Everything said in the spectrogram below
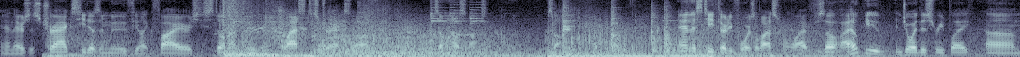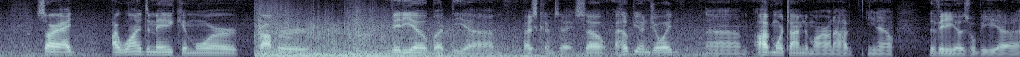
And there's his tracks. He doesn't move. He like fires. He's still not moving. Blast his tracks off. Someone else knocks him out. It's all. And this T-34 is the last one alive. So I hope you enjoyed this replay. Um, sorry, I I wanted to make a more proper video, but the um, I just couldn't today. So I hope you enjoyed. Um, I'll have more time tomorrow, and I'll have you know the videos will be uh,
